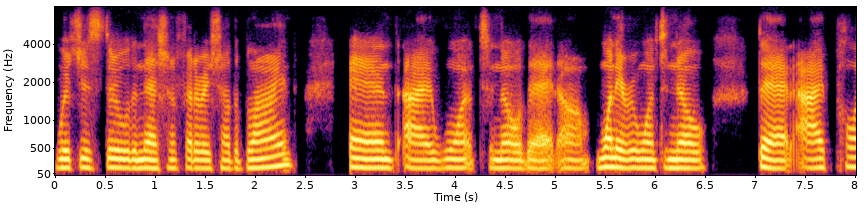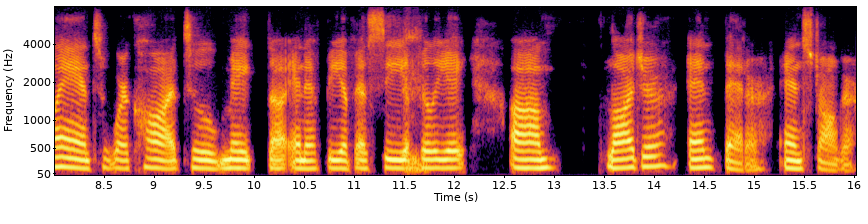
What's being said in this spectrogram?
which is through the National Federation of the Blind. And I want to know that, um, want everyone to know that I plan to work hard to make the NFB of SC affiliate um, larger and better and stronger.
